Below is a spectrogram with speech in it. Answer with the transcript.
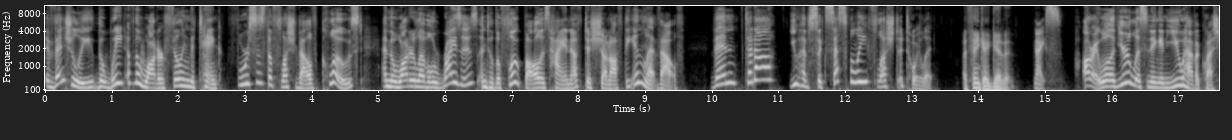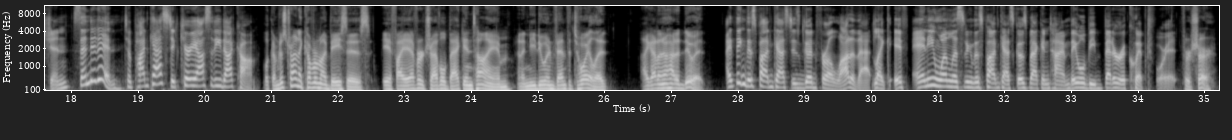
Eventually, the weight of the water filling the tank forces the flush valve closed, and the water level rises until the float ball is high enough to shut off the inlet valve. Then, ta da, you have successfully flushed a toilet. I think I get it. Nice. All right. Well, if you're listening and you have a question, send it in to podcast at curiosity.com. Look, I'm just trying to cover my bases. If I ever travel back in time and I need to invent the toilet, I got to know how to do it. I think this podcast is good for a lot of that. Like, if anyone listening to this podcast goes back in time, they will be better equipped for it. For sure.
